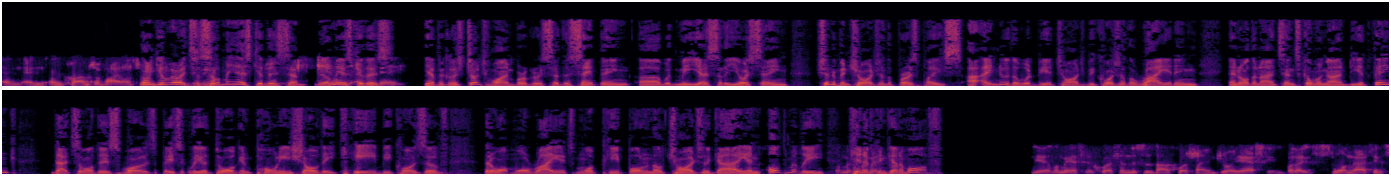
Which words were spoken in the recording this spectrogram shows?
and, and, and crimes of violence? Well, you're right. So, so let me ask you this. Um, let me ask you this. day. Yeah, because Judge Weinberger said the same thing uh, with me yesterday. You're saying shouldn't have been charged in the first place. I, I knew there would be a charge because of the rioting and all the nonsense going on. Do you think that's all this was? Basically, a dog and pony show. They cave because of they don't want more riots, more people, and they'll charge the guy, and ultimately, me- Kenniff me- can get him off. Yeah, let me ask you a question. This is not a question I enjoy asking, but it's one that I think is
